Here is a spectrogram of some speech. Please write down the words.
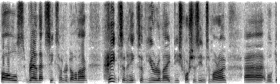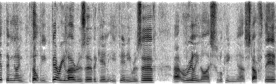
bowls around that $600 mark. Heaps and heaps of Euro-made dishwashers in tomorrow. we'll get them going. They'll be very low reserve again, if any reserve. Uh, really nice looking uh, stuff there.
